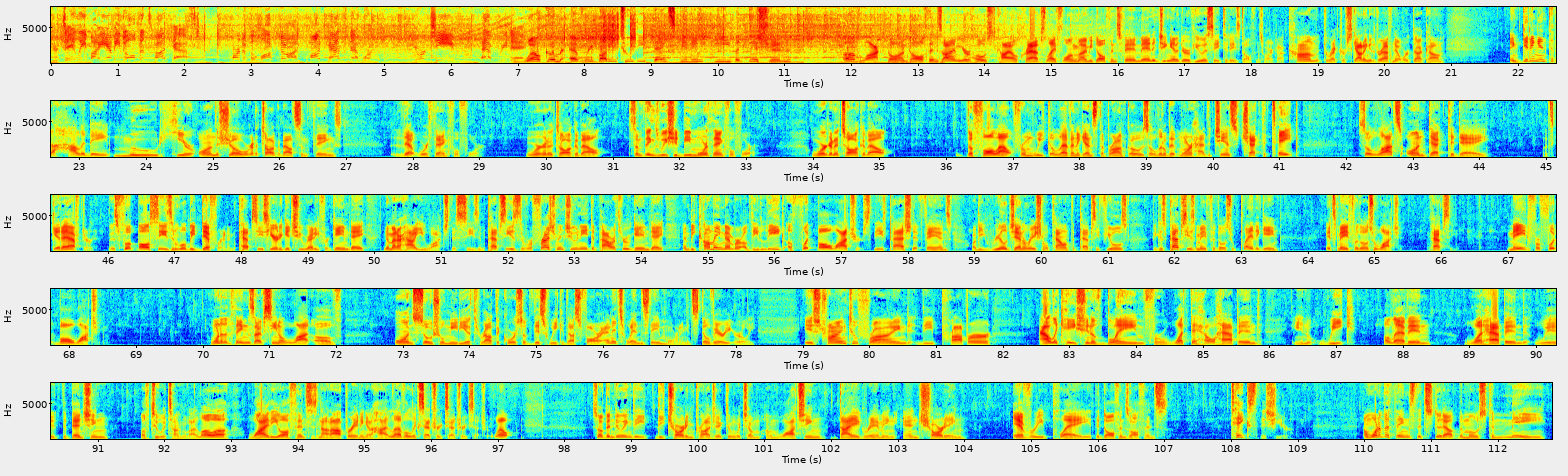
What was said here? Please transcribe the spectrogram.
your daily Miami Dolphins podcast, part of the Locked On Podcast Network. Your team every day. Welcome, everybody, to the Thanksgiving Eve edition of Locked On Dolphins. I'm your host, Kyle Crabbs, lifelong Miami Dolphins fan, managing editor of USA Today's DolphinsWire.com, director of scouting at the Draft DraftNetwork.com. And getting into the holiday mood here on the show, we're going to talk about some things that we're thankful for. We're going to talk about some things we should be more thankful for. We're going to talk about the fallout from week 11 against the Broncos a little bit more. Had the chance to check the tape. So lots on deck today. Let's get after it. This football season will be different, and Pepsi's here to get you ready for game day no matter how you watch this season. Pepsi is the refreshment you need to power through game day and become a member of the League of Football Watchers. These passionate fans are the real generational talent that Pepsi fuels because Pepsi is made for those who play the game, it's made for those who watch it. Pepsi, made for football watching. One of the things I've seen a lot of on social media throughout the course of this week thus far, and it's Wednesday morning, it's still very early, is trying to find the proper allocation of blame for what the hell happened in week 11, what happened with the benching of Tua Tagovailoa, why the offense is not operating at a high level, et cetera, et cetera, et cetera. Well, so I've been doing the the charting project in which I'm I'm watching, diagramming, and charting every play the Dolphins offense takes this year. And one of the things that stood out the most to me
